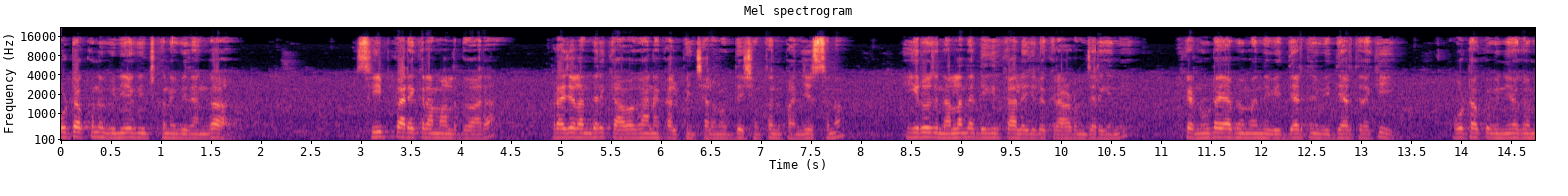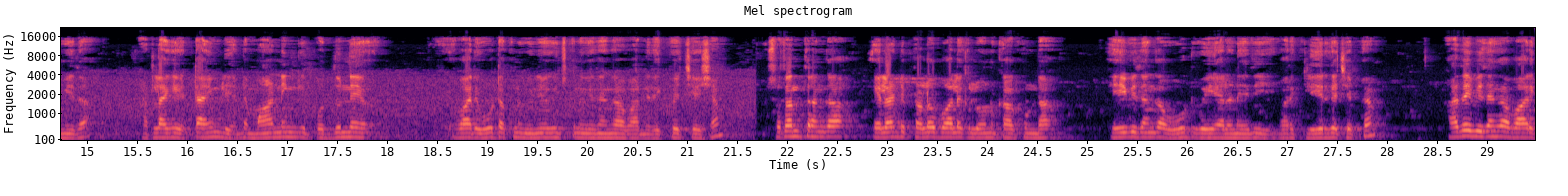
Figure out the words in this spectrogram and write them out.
ఓటు హక్కును వినియోగించుకునే విధంగా స్వీప్ కార్యక్రమాల ద్వారా ప్రజలందరికీ అవగాహన కల్పించాలనే ఉద్దేశంతో పనిచేస్తున్నాం. ఈరోజు నల్లంద డిగ్రీ కాలేజీలోకి రావడం జరిగింది. ఇక్కడ నూట యాభై మంది విద్యార్థిని విద్యార్థులకి ఓటు వినియోగం మీద అట్లాగే టైమ్లీ అంటే మార్నింగ్ పొద్దున్నే వారి ఓటు వినియోగించుకునే విధంగా వారిని రిక్వెస్ట్ చేశాం. స్వతంత్రంగా ఎలాంటి ప్రలోభాలకు లోను కాకుండా ఏ విధంగా ఓటు వేయాలనేది వారికి క్లియర్గా చెప్పాం. అదేవిధంగా వారి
